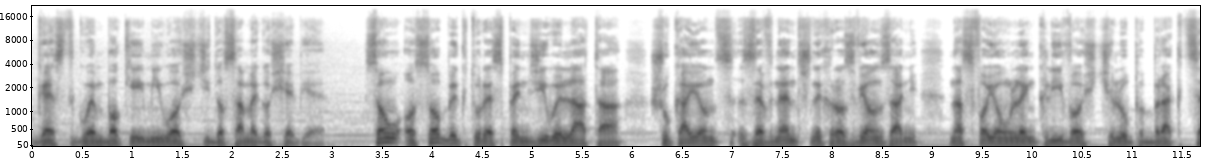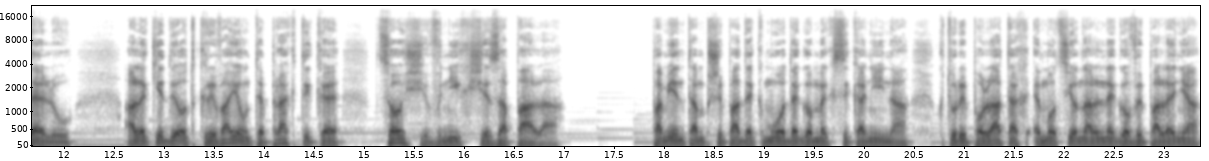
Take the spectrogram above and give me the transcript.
gest głębokiej miłości do samego siebie. Są osoby, które spędziły lata szukając zewnętrznych rozwiązań na swoją lękliwość lub brak celu, ale kiedy odkrywają tę praktykę, coś w nich się zapala. Pamiętam przypadek młodego Meksykanina, który po latach emocjonalnego wypalenia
